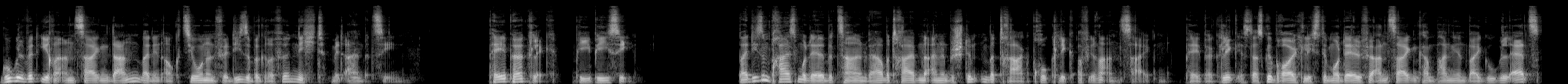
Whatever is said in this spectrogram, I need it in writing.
Google wird ihre Anzeigen dann bei den Auktionen für diese Begriffe nicht mit einbeziehen. Pay-per-Click, PPC. Bei diesem Preismodell bezahlen Werbetreibende einen bestimmten Betrag pro Klick auf ihre Anzeigen. Pay-per-Click ist das gebräuchlichste Modell für Anzeigenkampagnen bei Google Ads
